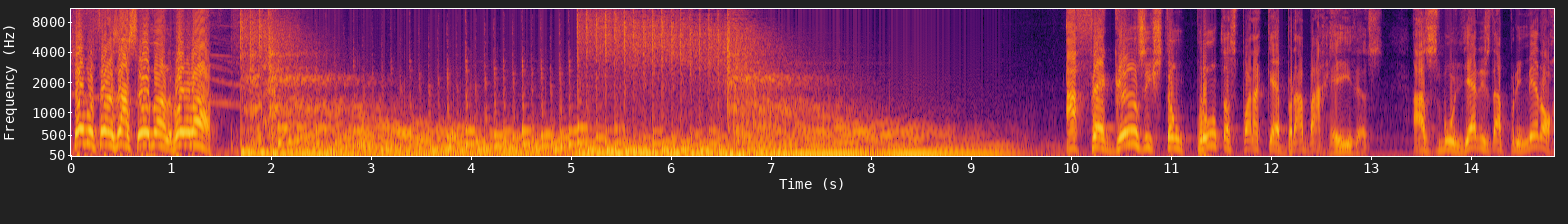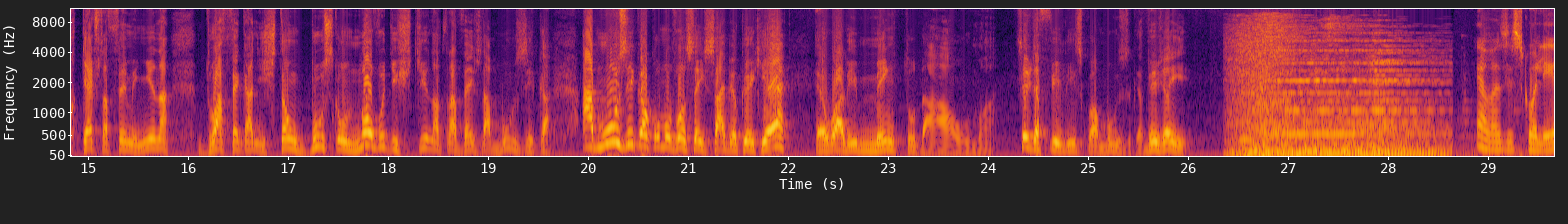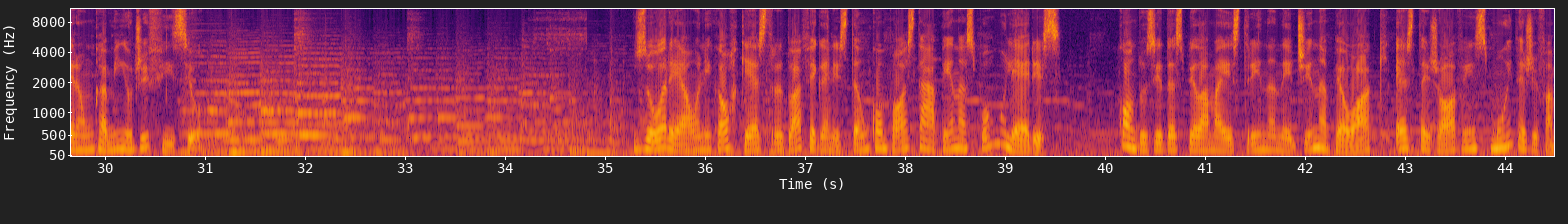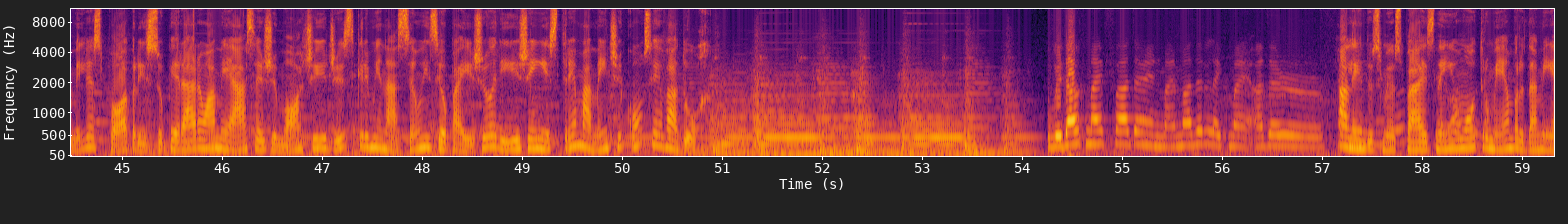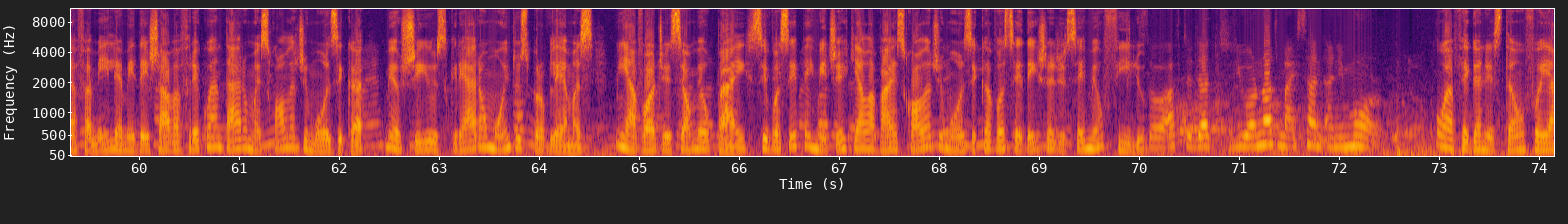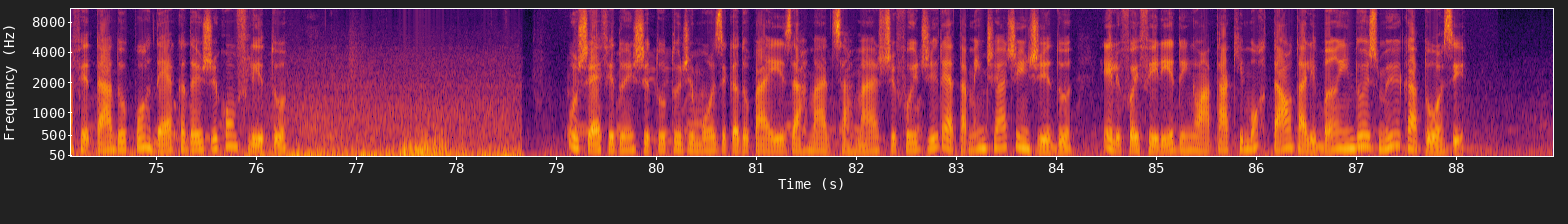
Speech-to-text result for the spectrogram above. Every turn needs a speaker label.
Speaker 1: Estamos transacionando, vamos lá! Afegãs estão prontas para quebrar barreiras. As mulheres da primeira orquestra feminina do Afeganistão buscam um novo destino através da música. A música, como vocês sabem o que é, é o alimento da alma. Seja feliz com a música. Veja aí.
Speaker 2: Elas escolheram um caminho difícil. Zor é a única orquestra do Afeganistão composta apenas por mulheres. Conduzidas pela maestrina Nedina Pewak, estas jovens, muitas de famílias pobres, superaram ameaças de morte e discriminação em seu país de origem extremamente conservador. Além dos meus pais, nenhum outro membro da minha família me deixava frequentar uma escola de música. Meus tios criaram muitos problemas. Minha avó disse ao meu pai: se você permitir que ela vá à escola de música, você deixa de ser meu filho. O Afeganistão foi afetado por décadas de conflito. O chefe do Instituto de Música do país, Ahmad Sarmast, foi diretamente atingido. Ele foi ferido em um ataque mortal talibã em 2014.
